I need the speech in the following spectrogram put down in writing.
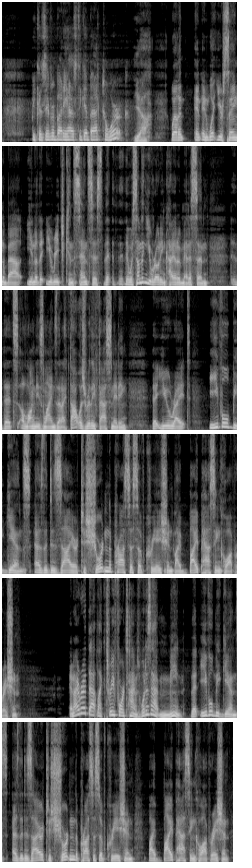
because everybody has to get back to work. Yeah. Well, and, and, and what you're saying about, you know, that you reach consensus, that, that there was something you wrote in Coyote Medicine that's along these lines that I thought was really fascinating. That you write, evil begins as the desire to shorten the process of creation by bypassing cooperation. And I read that like three, four times. What does that mean? That evil begins as the desire to shorten the process of creation by bypassing cooperation.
